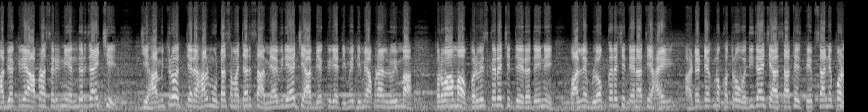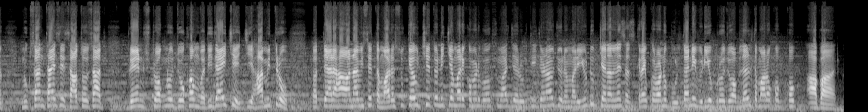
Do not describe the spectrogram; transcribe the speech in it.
આ બેક્ટેરિયા આપણા શરીરની અંદર જાય છે. જી હા મિત્રો, અત્યારે હાલ મોટા સમાચાર સામે આવી રહ્યા છે. આ બેક્ટેરિયા ધીમે ધીમે આપણા લોહીમાં પ્રવાહમાં પ્રવેશ કરે છે. જે હૃદયને વાલને બ્લોક કરે છે. તેનાથી હાર્ટ એટેકનો ખતરો વધી જાય છે. આ સાથે ફેફસાને પણ નુકસાન થાય છે. સાથોસાથ બ્રેન સ્ટ્રોકનું જોખમ વધી જાય છે. જી હા મિત્રો અત્યારે હા, આના વિશે તમારે શું કહેવું છે? તો નીચે અમારી કોમેન્ટ બોક્સમાં જરૂરથી જણાવજો અને અમારી યુટ્યુબ ચેનલને સબસ્ક્રાઈબ કરવાનું ભૂલતા નહીં. વીડિયો પૂરો જોવા બદલ તમારો ખૂબ ખૂબ આભાર.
